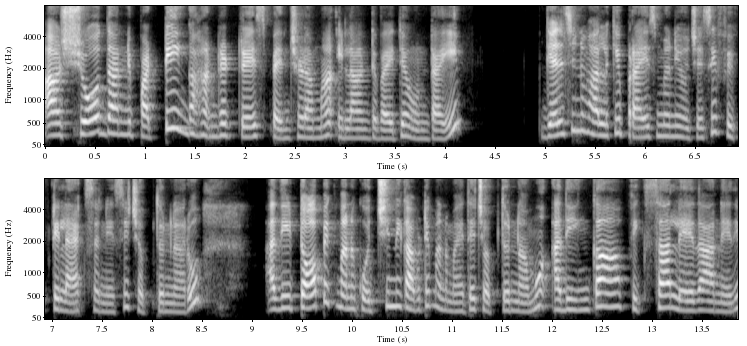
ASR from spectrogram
ఆ షో దాన్ని పట్టి ఇంకా హండ్రెడ్ ట్రేస్ పెంచడమా ఇలాంటివి అయితే ఉంటాయి. గెలిచిన వాళ్ళకి ప్రైజ్ మనీ వచ్చేసి ఫిఫ్టీ ల్యాక్స్ అనేసి చెప్తున్నారు. అది టాపిక్ మనకు వచ్చింది కాబట్టి మనమైతే చెప్తున్నాము. అది ఇంకా ఫిక్సా లేదా అనేది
